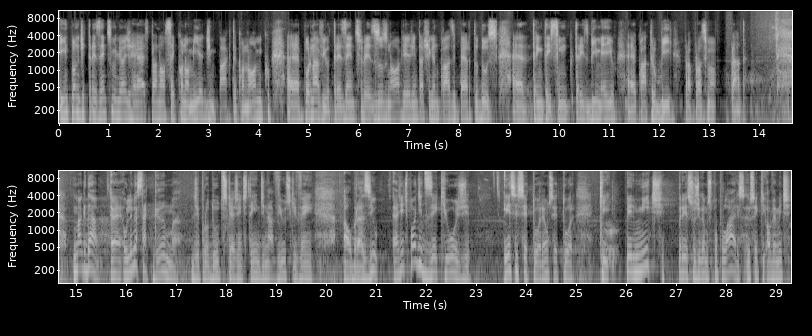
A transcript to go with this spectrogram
e em torno de 300 milhões de reais para a nossa economia de impacto econômico eh, por navio. 300 vezes os 9, e a gente está chegando quase perto dos eh, 35, 3 bi meio, eh, 4 bi para a próxima temporada. Magda, é, olhando essa gama de produtos que a gente tem, de navios que vêm ao Brasil, a gente pode dizer que hoje esse setor é um setor que permite preços, digamos, populares, eu sei que, obviamente,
